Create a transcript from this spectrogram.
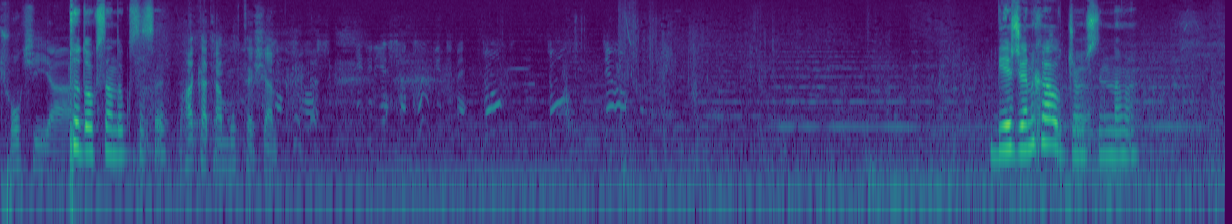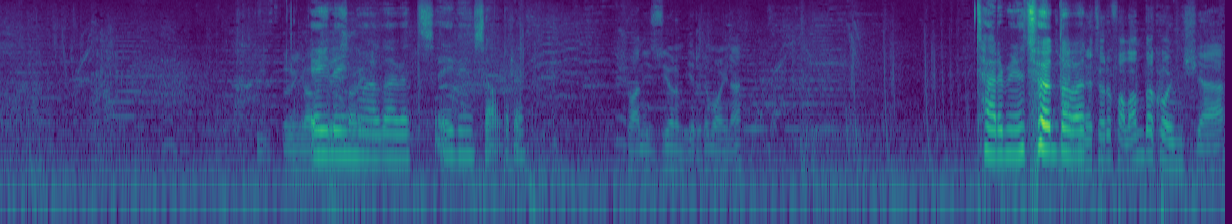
Çok iyi ya. 99 ası. Hakikaten muhteşem. Bir canı kaldı John Cena'nın ama. Efsane. vardı evet. Alien saldırıyor. Şu an izliyorum, girdim oyuna. Terminator da var. Terminatörü falan da koymuş ya.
